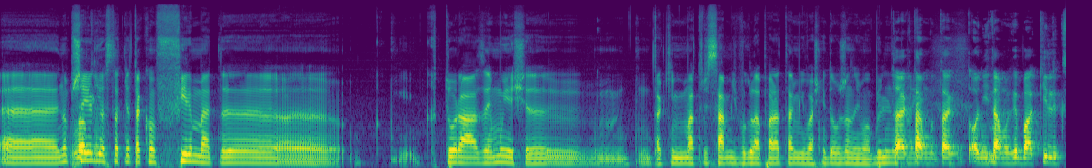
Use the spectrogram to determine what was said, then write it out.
E, no przejęli no tak. ostatnio taką firmę która zajmuje się y, takimi matrysami, w ogóle aparatami właśnie do urządzeń mobilnych. Tak, tam, tak, oni tam chyba kilk,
